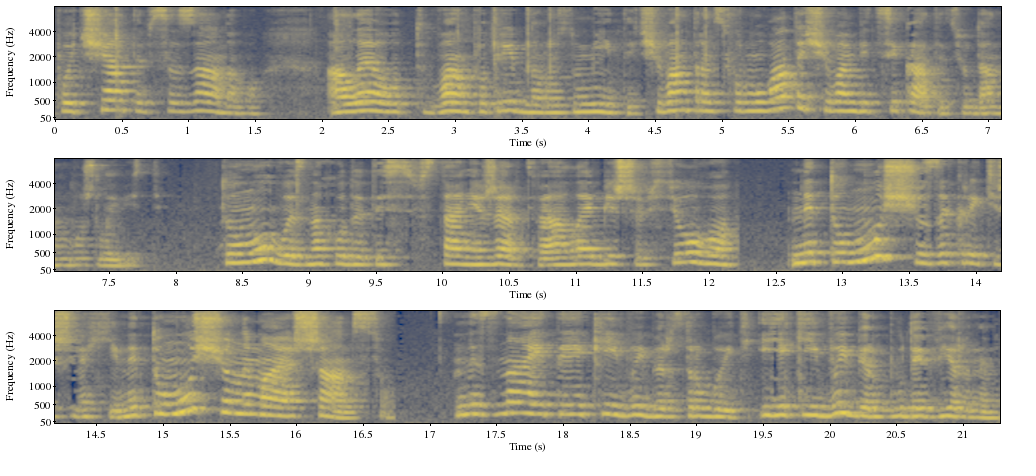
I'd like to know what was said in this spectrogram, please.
почати все заново. Але от вам потрібно розуміти, чи вам трансформувати, чи вам відсікати цю дану можливість. Тому ви знаходитесь в стані жертви, але більше всього не тому, що закриті шляхи, не тому, що немає шансу. Не знаєте, який вибір зробити і який вибір буде вірним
